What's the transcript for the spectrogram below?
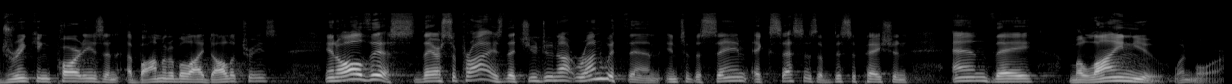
drinking parties, and abominable idolatries. In all this, they are surprised that you do not run with them into the same excesses of dissipation, and they malign you. One more.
